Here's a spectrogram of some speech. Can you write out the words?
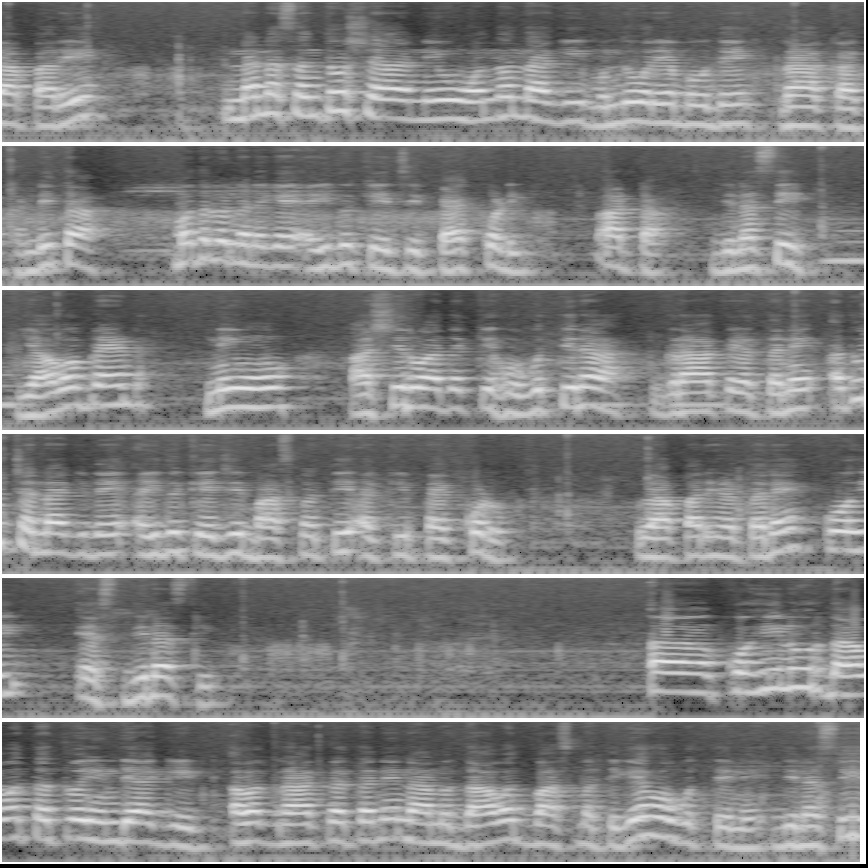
ವ್ಯಾಪಾರಿ, ನನ್ನ ಸಂತೋಷ, ನೀವು ಒಂದೊಂದಾಗಿ ಮುಂದುವರಿಯಬಹುದೇ? ಗ್ರಾಹಕ, ಖಂಡಿತ. ಮೊದಲು ನನಗೆ ಐದು ಕೆ ಜಿ ಪ್ಯಾಕ್ ಕೊಡಿ. ಆಟ, ದಿನಸಿ. ಯಾವ ಬ್ರ್ಯಾಂಡ್ ನೀವು ಆಶೀರ್ವಾದಕ್ಕೆ ಹೋಗುತ್ತೀರಾ? ಗ್ರಾಹಕ ಹೇಳ್ತಾನೆ, ಅದು ಚೆನ್ನಾಗಿದೆ. ಐದು ಕೆ ಜಿ ಬಾಸ್ಮತಿ ಅಕ್ಕಿ ಪ್ಯಾಕ್ ಕೊಡು. ವ್ಯಾಪಾರಿ ಹೇಳ್ತಾನೆ, ಕೋಹಿ, ಎಸ್, ದಿನಸಿ. ಕೊಹಿನೂರ್ ದಾವತ್ ಅಥವಾ ಇಂಡಿಯಾ ಗೇಟ್ ಅವ ಗ್ರಾಹಕ ಹೇಳ್ತಾನೆ, ನಾನು ದಾವತ್ ಬಾಸ್ಮತಿಗೆ ಹೋಗುತ್ತೇನೆ. ದಿನಸಿ,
